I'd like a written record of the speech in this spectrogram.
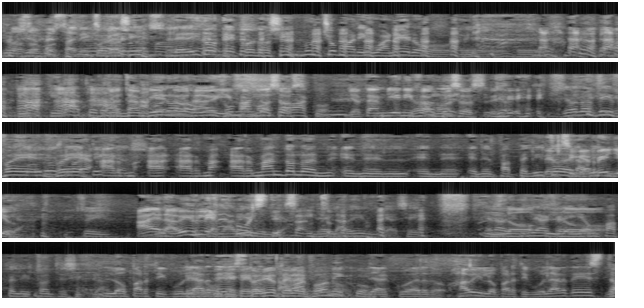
yo No somos tan conocí- expertos. Le digo que conocí mucho marihuanero. Eh, eh, Ibaquirá, pero Yo también, vi Javi, famosos. tabaco. Yo también y Yo lo vi- famosos. Yo, yo lo vi fue, fue baticas. arma- ar- arma- armándolo en, en el, en, el, en el papelito Del de la Biblia. Ah, de la Biblia. De la Biblia, de la Biblia, sí. De la Lo- Biblia que lo- había un papelito antes sí, claro. Lo particular Pero de directorio telefónico. De acuerdo. Javi, lo particular de esta...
